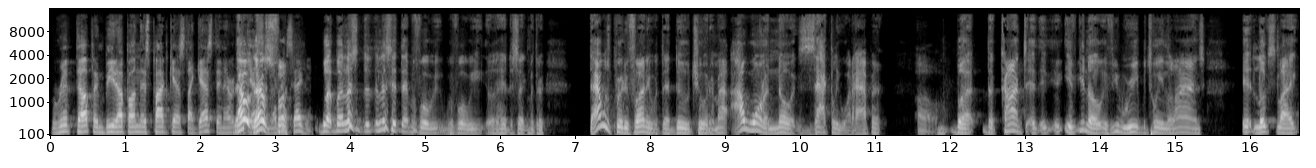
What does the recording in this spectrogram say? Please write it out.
ripped up and beat up on this podcast. I guess they never. That, that was fun. Segment. But but let's let's hit that before we before we uh, hit the segment three. That was pretty funny with that dude chewing him out. I want to know exactly what happened. Oh, but the content, if you know, if you read between the lines, it looks like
